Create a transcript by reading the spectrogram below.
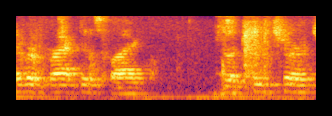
ever practiced by the true church?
